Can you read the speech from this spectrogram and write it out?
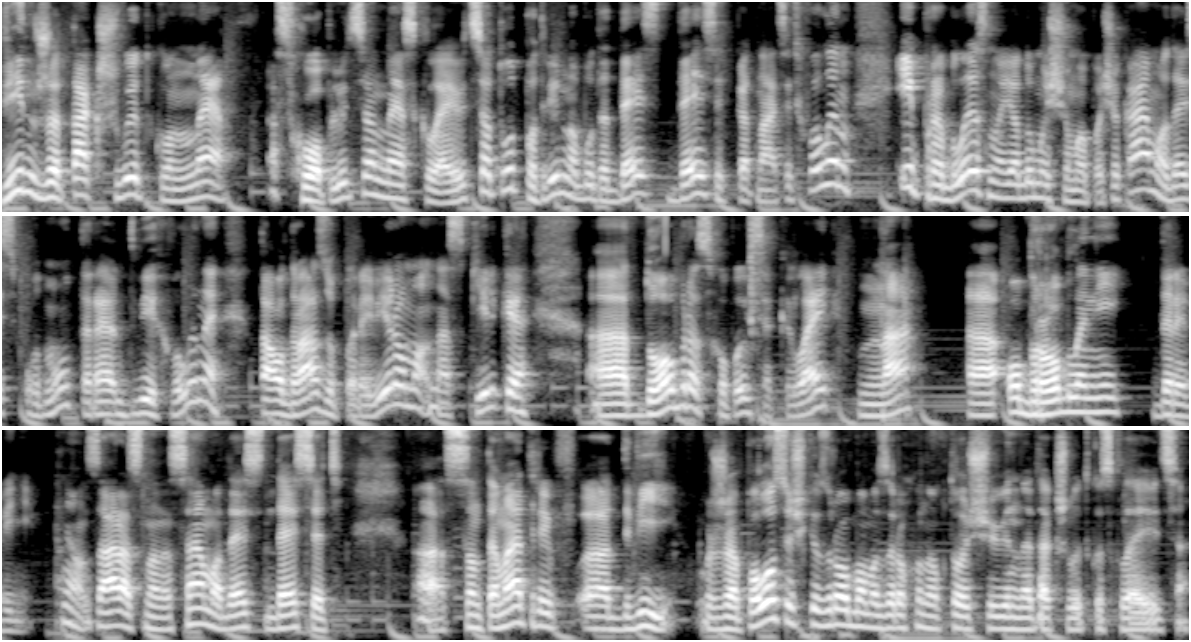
Він вже так швидко не схоплюється, не склеюється. Тут потрібно буде десь 10-15 хвилин, і приблизно я думаю, що ми почекаємо десь 1-2 хвилини та одразу перевіримо, наскільки е, добре схопився клей на е, обробленій деревині. Ну, Зараз нанесемо десь 10 е, сантиметрів, дві вже полосочки зробимо за рахунок того, що він не так швидко склеюється.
